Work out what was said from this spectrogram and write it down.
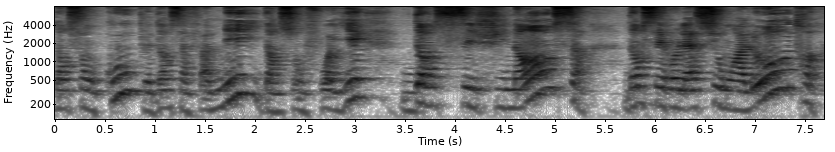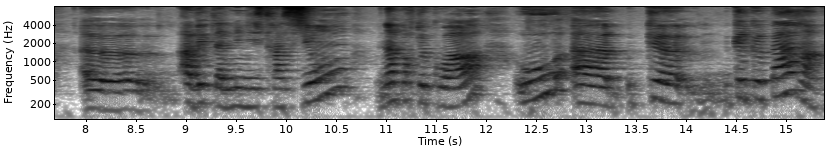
dans son couple, dans sa famille, dans son foyer, dans ses finances, dans ses relations à l'autre, euh, avec l'administration, n'importe quoi, ou euh, que quelque part,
